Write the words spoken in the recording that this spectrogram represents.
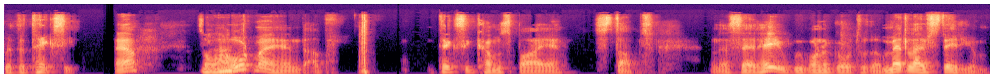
with the taxi. Yeah. So I Mhm. hold my hand up. Taxi comes by, stopped. And I said, Hey, we want to go to the MetLife Stadium.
